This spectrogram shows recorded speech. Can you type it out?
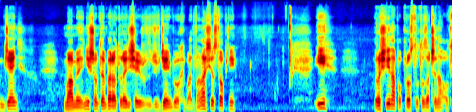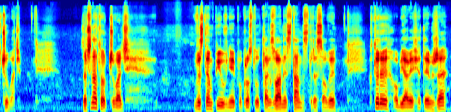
dzień mamy niższą temperaturę. Dzisiaj już w dzień było chyba 12 stopni i roślina po prostu to zaczyna odczuwać. Zaczyna to odczuwać, wystąpił w niej po prostu tak zwany stan stresowy, który objawia się tym, że e,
